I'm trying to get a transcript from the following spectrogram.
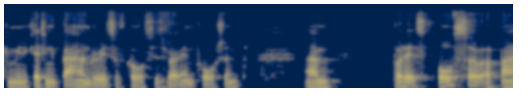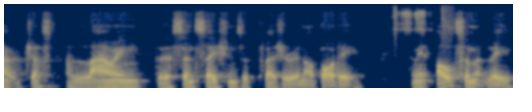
communicating boundaries, of course, is very important. Um, but it's also about just allowing the sensations of pleasure in our body. I mean, ultimately,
